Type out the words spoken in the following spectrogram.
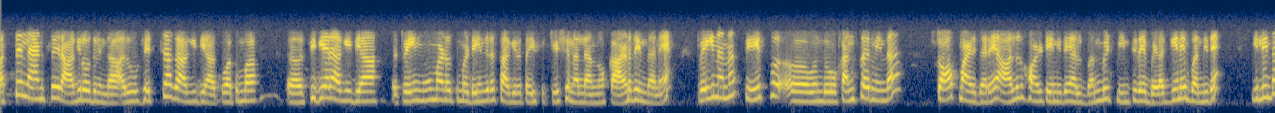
ಮತ್ತೆ ಲ್ಯಾಂಡ್ ಸ್ಲೈಡ್ ಆಗಿರೋದ್ರಿಂದ ಅದು ಹೆಚ್ಚಾಗಿ ಆಗಿದ್ಯಾ ಅಥವಾ ತುಂಬಾ ಸಿವಿಯರ್ ಆಗಿದ್ಯಾ? ಟ್ರೈನ್ ಮೂವ್ ಮಾಡೋದು ತುಂಬಾ ಡೇಂಜರಸ್ ಆಗಿರುತ್ತೆ ಈ ಸಿಚುವೇಶನ್ ಅಲ್ಲಿ ಅನ್ನೋ ಕಾರಣದಿಂದಾನೇ ಟ್ರೈನ್ ಅನ್ನ ಸೇಫ್ ಒಂದು ಕನ್ಸರ್ನ್ ಇಂದ ಸ್ಟಾಪ್ ಮಾಡಿದ್ದಾರೆ. ಆಲೂರ್ ಹಾಲ್ಟ್ ಏನಿದೆ, ಅಲ್ಲಿ ಬಂದ್ಬಿಟ್ಟು ನಿಂತಿದೆ, ಬೆಳಗ್ಗೆನೆ ಬಂದಿದೆ. ಇಲ್ಲಿಂದ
